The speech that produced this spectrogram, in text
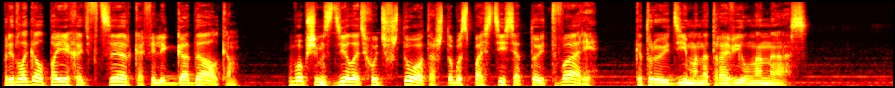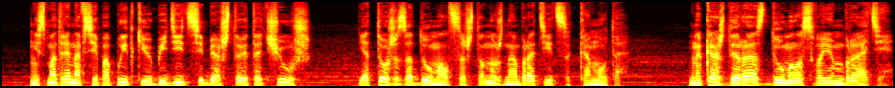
Предлагал поехать в церковь или к гадалкам. В общем, сделать хоть что-то, чтобы спастись от той твари, которую Дима натравил на нас. Несмотря на все попытки убедить себя, что это чушь, я тоже задумался, что нужно обратиться к кому-то. Но каждый раз думал о своем брате,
